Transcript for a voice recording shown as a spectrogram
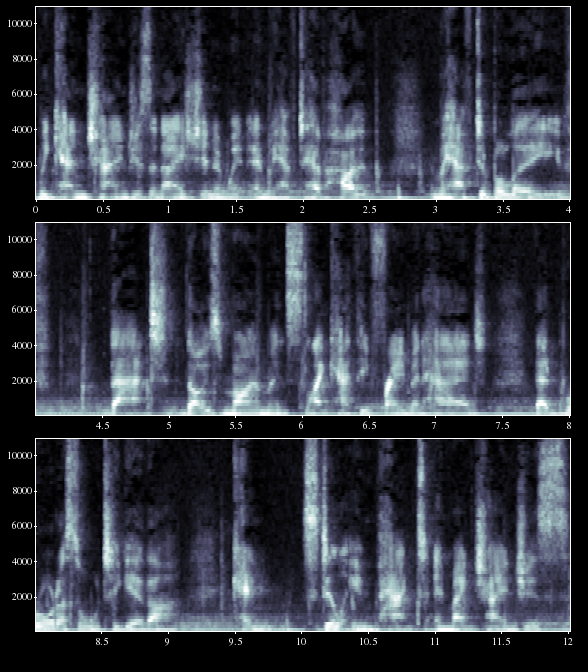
we can change as a nation and we, and we have to have hope and we have to believe that those moments like Cathy Freeman had that brought us all together can still impact and make changes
